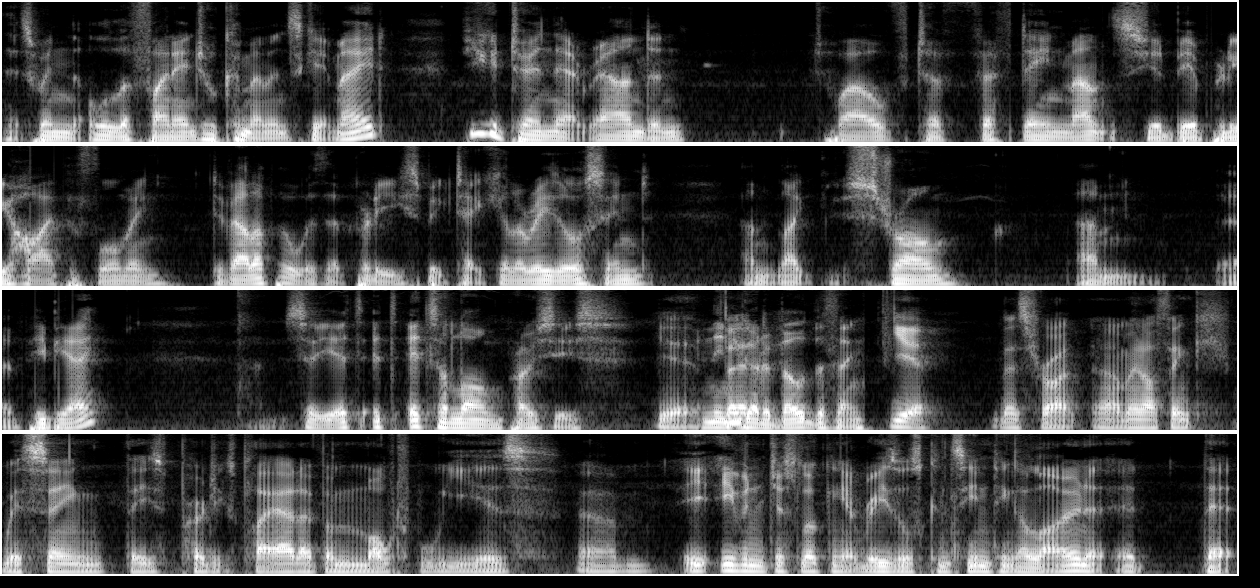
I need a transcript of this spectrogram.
That's when all the financial commitments get made. If you could turn that round in 12 to 15 months, you'd be a pretty high performing developer with a pretty spectacular resource and um, like strong um, uh, PPA. So yeah, it, it, it's a long process. Yeah, And then but- you got to build the thing. Yeah, that's right. I mean, I think we're seeing these projects play out over multiple years. Um, e- even just looking at resource consenting alone, it, it, that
